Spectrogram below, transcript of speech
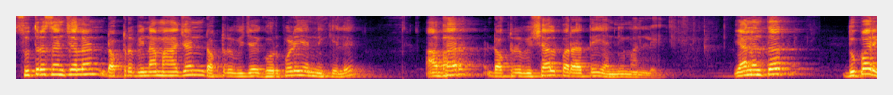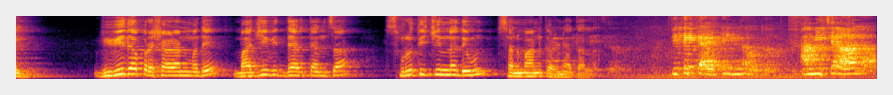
सूत्रसंचालन डॉक्टर विना महाजन डॉक्टर विजय घोरपडे यांनी केले. आभार. डॉक्टर विशाल पराते यांनी मानले. यानंतर दुपारी विविध प्रशाळांमध्ये माजी विद्यार्थ्यांचा स्मृतिचिन्ह देऊन सन्मान करण्यात आला. तिथे कॅन्टीन नव्हतं. आम्ही चहाला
